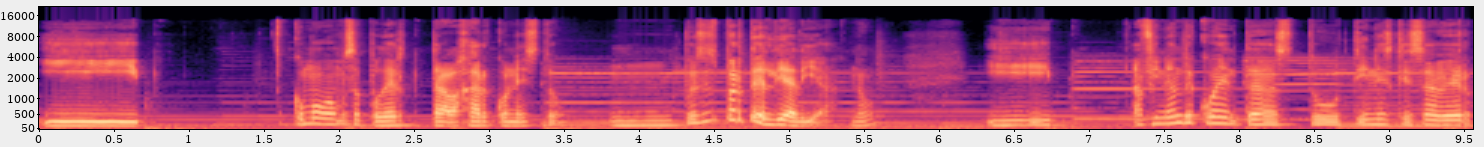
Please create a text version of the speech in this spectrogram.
Y ¿Cómo vamos a poder trabajar con esto? Mm, pues es parte del día a día, ¿no? Y a final de cuentas, tú tienes que saber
